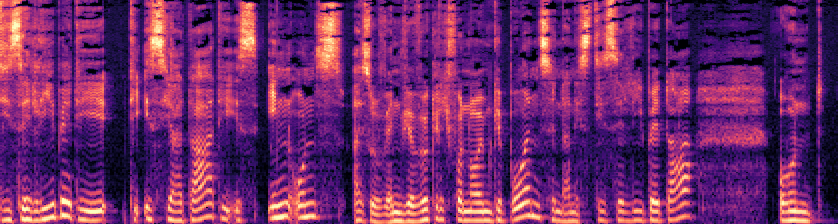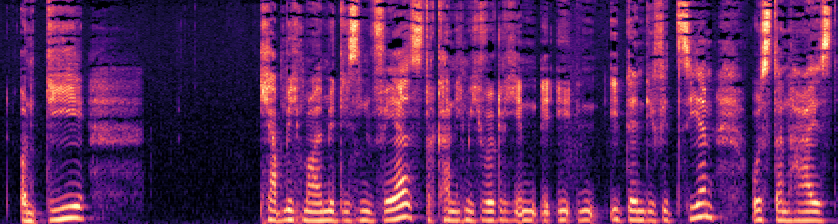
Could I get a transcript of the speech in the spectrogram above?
Diese Liebe, die, die ist ja da, die ist in uns. Also wenn wir wirklich von neuem geboren sind, dann ist diese Liebe da. Und, und die, ich habe mich mal mit diesem Vers, da kann ich mich wirklich in, in, identifizieren, wo es dann heißt,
